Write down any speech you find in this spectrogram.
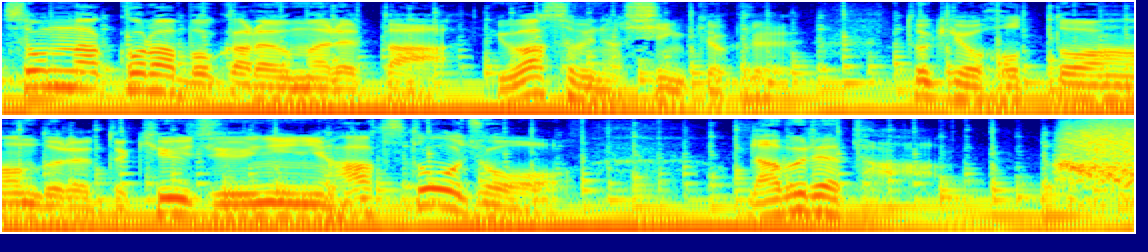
そんなコラボから生まれた yoasobi の新曲 TOKIOHOT192 に初登場。ラブレター。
